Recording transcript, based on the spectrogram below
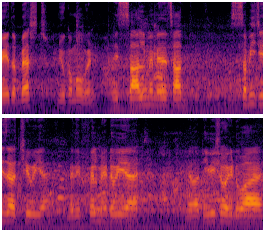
may the best newcomer win इस साल में मेरे साथ सभी चीज़ें अच्छी हुई है। मेरी फ़िल्म हिट हुई है मेरा टीवी शो हिट हुआ है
